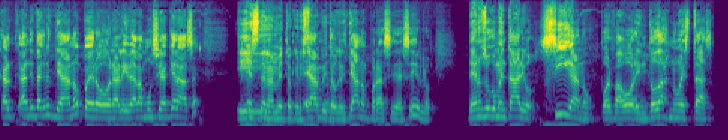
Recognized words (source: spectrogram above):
artista cristiano, pero en realidad la música que él hace. Y Es del ámbito cristiano. Es ámbito cristiano, por así decirlo. Déjenos su comentario. Síganos, por favor, en todas nuestras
